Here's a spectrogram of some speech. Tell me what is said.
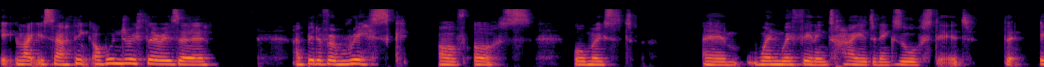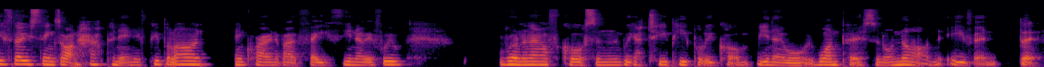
it, like you say i think i wonder if there is a a bit of a risk of us almost um, when we're feeling tired and exhausted that if those things aren't happening if people aren't inquiring about faith you know if we run an alpha course and we got two people who come you know or one person or none even that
